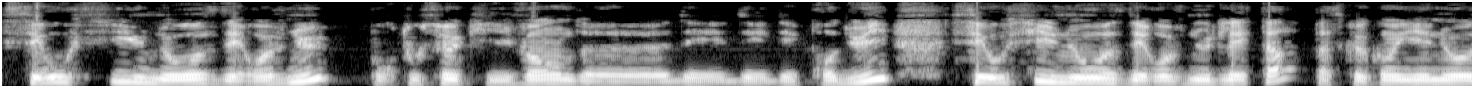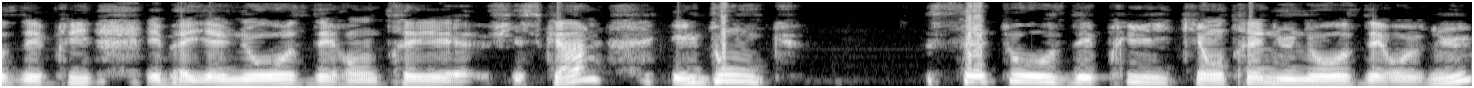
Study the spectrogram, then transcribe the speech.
c'est aussi une hausse des revenus pour tous ceux qui vendent euh, des, des, des produits. C'est aussi une hausse des revenus de l'État, parce que quand il y a une hausse des prix, eh ben, il y a une hausse des rentrées fiscales. Et donc, cette hausse des prix qui entraîne une hausse des revenus,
